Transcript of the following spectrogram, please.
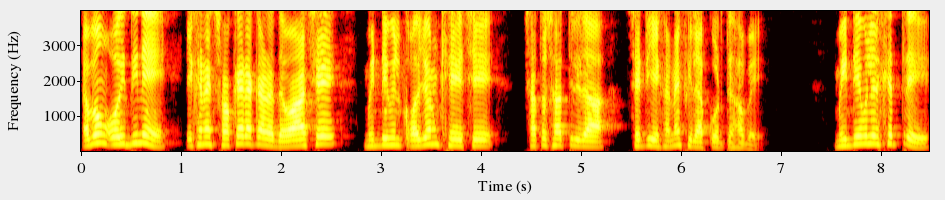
এবং ওই দিনে এখানে ছকের আকারে দেওয়া আছে মিড ডে মিল কজন খেয়েছে, ছাত্রছাত্রীরা সেটি এখানে ফিল করতে হবে। মিড ডে মিলের ক্ষেত্রে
